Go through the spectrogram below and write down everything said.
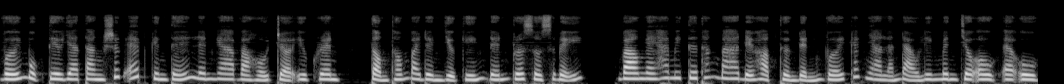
Với mục tiêu gia tăng sức ép kinh tế lên Nga và hỗ trợ Ukraine, Tổng thống Biden dự kiến đến Brussels, Bỉ vào ngày 24 tháng 3 để họp thượng đỉnh với các nhà lãnh đạo Liên minh châu Âu EU,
